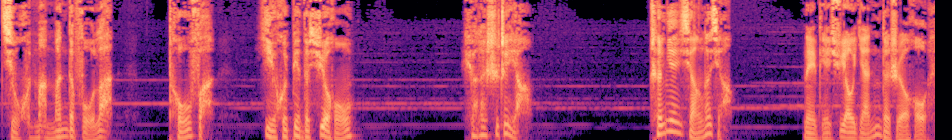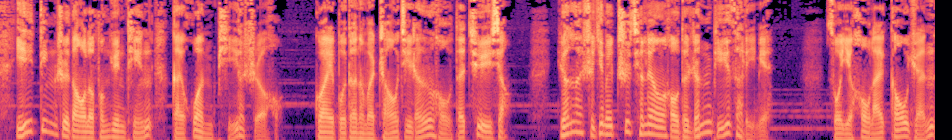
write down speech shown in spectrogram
就会慢慢的腐烂，头发也会变得血红。原来是这样。陈燕想了想，那天需要盐的时候，一定是到了冯运婷该换皮的时候，怪不得那么着急人偶的去向，原来是因为之前晾好的人皮在里面，所以后来高原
